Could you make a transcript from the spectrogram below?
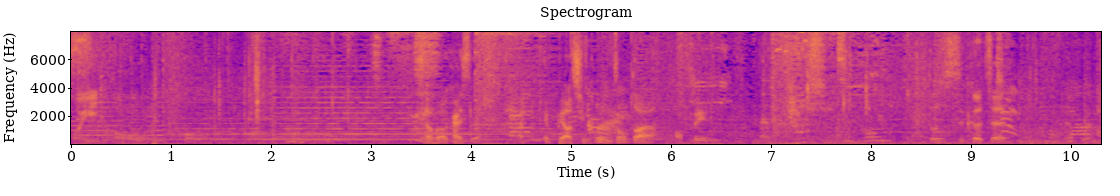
回头。小要开始了，哎、表情不能中断啊，好废啊！都是刺客阵，那不用 A，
